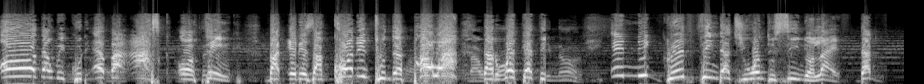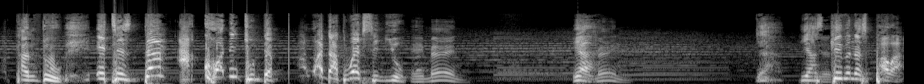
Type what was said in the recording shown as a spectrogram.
all that we could ever ask or think. But it is according to the power that worketh in us. any great thing that you want to see in your life that can do. It is done according to the power that works in you. Amen. Yeah. Amen. Yeah. He has Yes. given us power.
